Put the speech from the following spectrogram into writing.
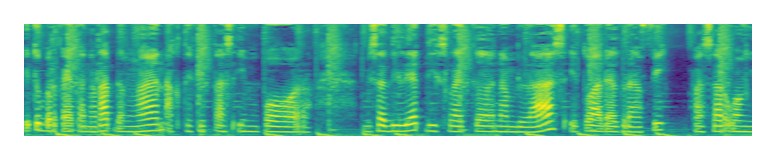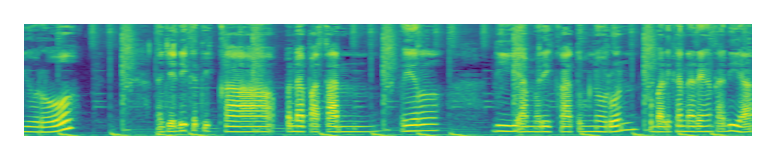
itu berkaitan erat dengan aktivitas impor. Bisa dilihat di slide ke-16 itu ada grafik pasar uang euro. Nah jadi ketika pendapatan real di Amerika itu menurun, kebalikan dari yang tadi ya,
